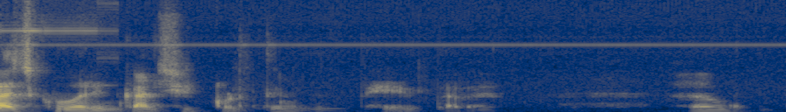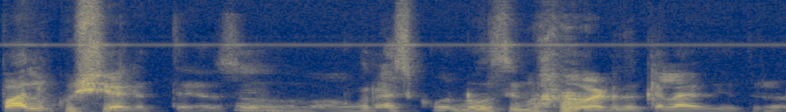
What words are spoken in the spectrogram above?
ರಾಜ್ಕುಮಾರ್ ಹಿಂಗೆ ಕಾಲ್ ಶೀಟ್ ಕೊಡ್ತೀನಿ ಅಂತ ಹೇಳ್ತಾರೆ. ಪಾಲ್ ಖುಷಿ ಆಗುತ್ತೆ. ಸೊ. ರಾಜ್ಕುಮಾರ್ ನೋ ಸಿನಿಮಾ ಮಾಡಿದ ಕಲಾವಿದ್ರು.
